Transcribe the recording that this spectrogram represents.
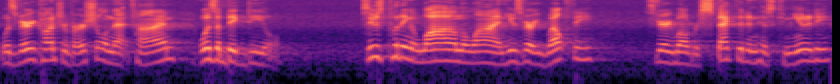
was very controversial in that time was a big deal. So, he was putting a lot on the line. He was very wealthy, he's very well respected in his community.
